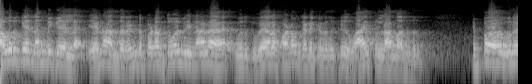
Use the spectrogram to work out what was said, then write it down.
அவருக்கே நம்பிக்கை இல்லை. ஏன்னா அந்த ரெண்டு படம் தோல்வியினால இவருக்கு வேற படம் கிடைக்கிறதுக்கு வாய்ப்பு இல்லாமல் இருந்தது. இப்போ இவர்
